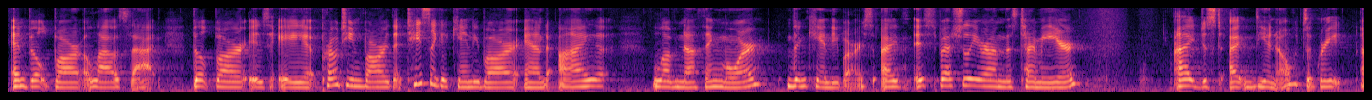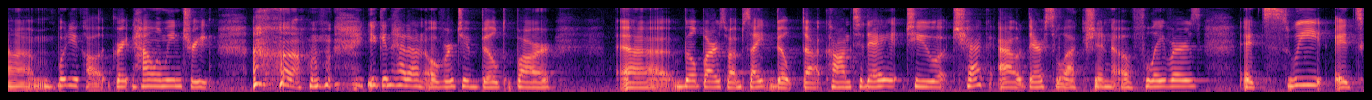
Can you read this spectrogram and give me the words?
and Built Bar allows that. Built Bar is a protein bar that tastes like a candy bar, and I love nothing more than candy bars. I especially around this time of year. I just, I, you know, it's a great, um, what do you call it? Great Halloween treat. you can head on over to Built Bar, uh, Built Bar's website, built.com today to check out their selection of flavors. It's sweet, it's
